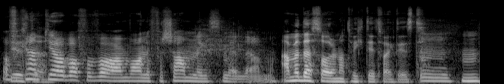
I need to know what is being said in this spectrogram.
Varför Just kan det. inte jag bara få vara en vanlig församlingsmedlem? Ja, men där sa du något viktigt faktiskt. Mm. Det,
